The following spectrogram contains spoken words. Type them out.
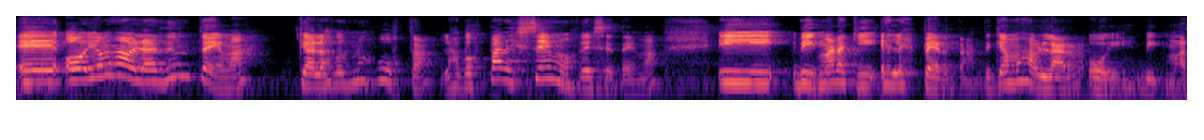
Eh, hoy vamos a hablar de un tema que a las dos nos gusta, las dos padecemos de ese tema. Y Big Mar aquí es la experta. ¿De qué vamos a hablar hoy, Big Mar?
